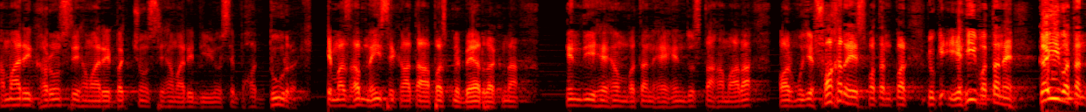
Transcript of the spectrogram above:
ہمارے گھروں سے، ہمارے بچوں سے، ہماری بیویوں سے بہت دور رکھیں۔ یہ مذہب نہیں سکھاتا آپس میں بیر رکھنا، ہندی ہے ہم وطن ہے، ہندوستان ہمارا اور مجھے فخر ہے اس وطن پر، کیونکہ یہی وطن ہے، کئی وطن،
